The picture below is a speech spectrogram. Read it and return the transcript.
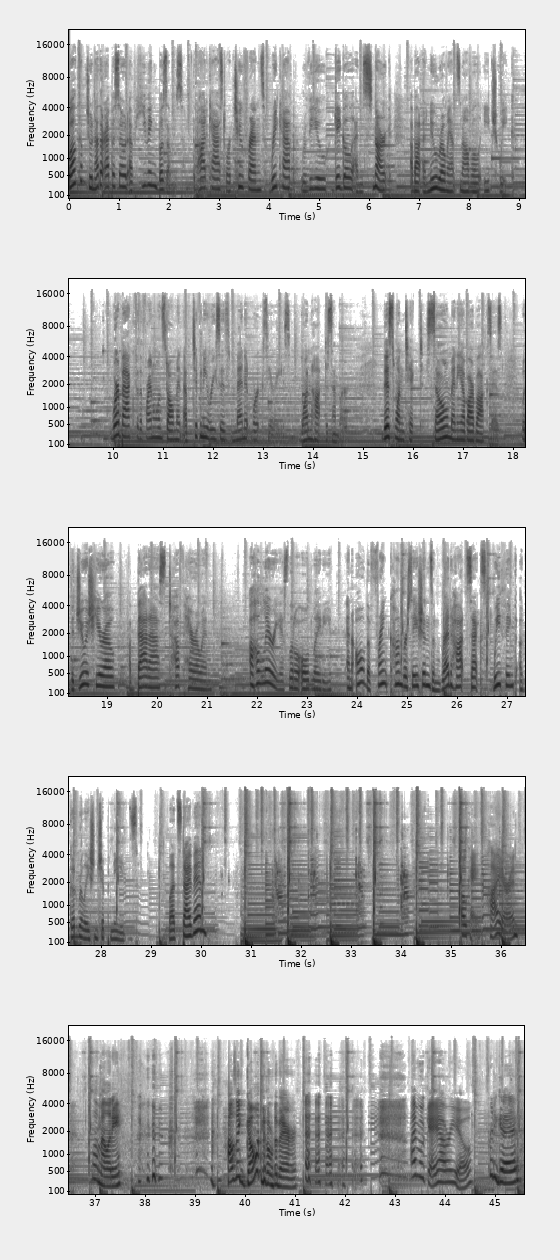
Welcome to another episode of Heaving Bosoms, the podcast where two friends recap, review, giggle, and snark about a new romance novel each week. We're back for the final installment of Tiffany Reisz's Men at Work series, One Hot December. This one ticked so many of our boxes, with a Jewish hero, a badass, tough heroine, a hilarious little old lady, and all the frank conversations and red hot sex we think a good relationship needs. Let's dive in. Okay, hi, Erin. Hello, Melody. How's it going over there? I'm okay. How are you? Pretty good.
